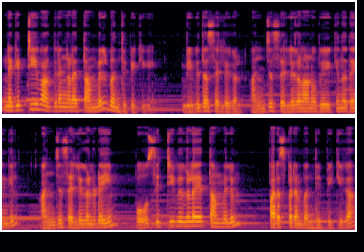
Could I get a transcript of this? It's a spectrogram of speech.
നെഗറ്റീവ് അഗ്രങ്ങളെ തമ്മിൽ ബന്ധിപ്പിക്കുകയും വിവിധ സെല്ലുകൾ അഞ്ച് സെല്ലുകളാണ് ഉപയോഗിക്കുന്നതെങ്കിൽ അഞ്ച് സെല്ലുകളുടെയും പോസിറ്റീവുകളെ തമ്മിലും പരസ്പരം ബന്ധിപ്പിക്കുക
